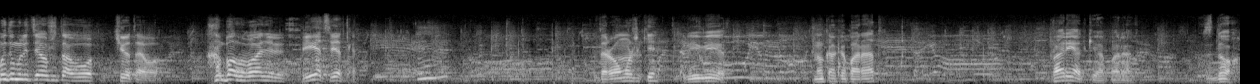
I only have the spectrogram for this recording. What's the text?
мы думали, тебя уже того. Чего того? Оболванили. Привет, Светка. Здорово, мужики. Привет. Ну как аппарат? В порядке аппарат. Сдох.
